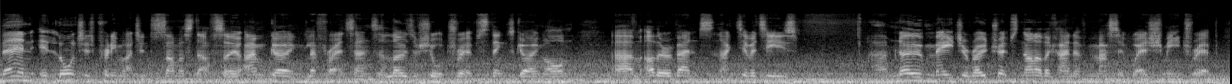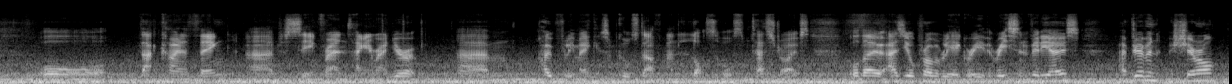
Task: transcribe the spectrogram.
Then it launches pretty much into summer stuff. So I'm going left, right, and centre, loads of short trips, things going on, um, other events and activities. Um, no major road trips, none of the kind of massive where Shmee trip or that kind of thing. Uh, just seeing friends, hanging around Europe. Um, hopefully making some cool stuff and lots of awesome test drives. Although, as you'll probably agree, the recent videos, I've driven a Chiron,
